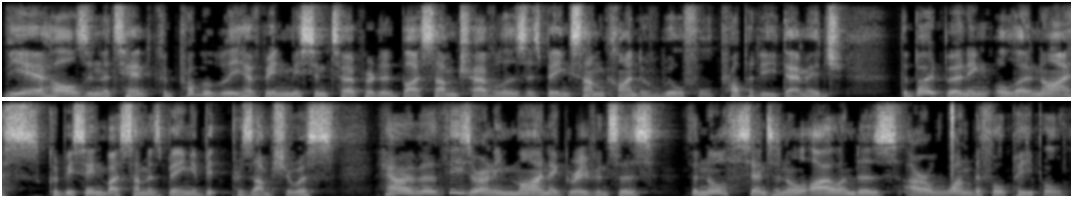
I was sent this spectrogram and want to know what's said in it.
The air holes in the tent could probably have been misinterpreted by some travellers as being some kind of willful property damage. The boat burning, although nice, could be seen by some as being a bit presumptuous. However, these are only minor grievances. The North Sentinel Islanders are a wonderful people.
